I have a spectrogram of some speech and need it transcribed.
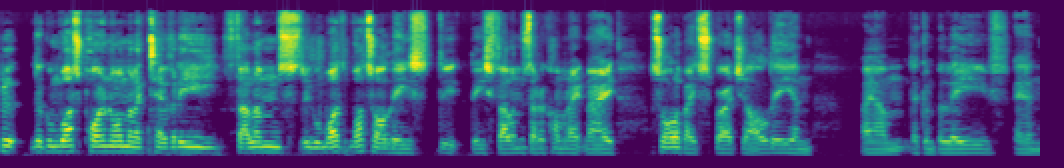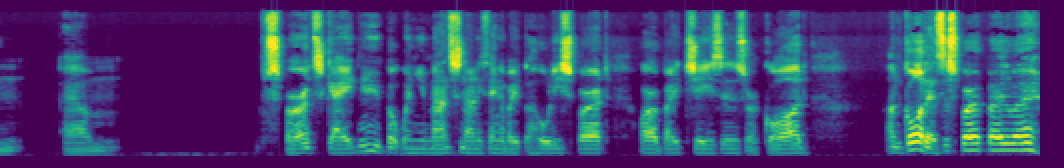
they can watch paranormal activity films watch, watch all these the, these films that are coming out now it's all about spirituality and um they can believe in um spirits guiding you, but when you mention anything about the Holy Spirit or about Jesus or God, and God is a spirit, by the way,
